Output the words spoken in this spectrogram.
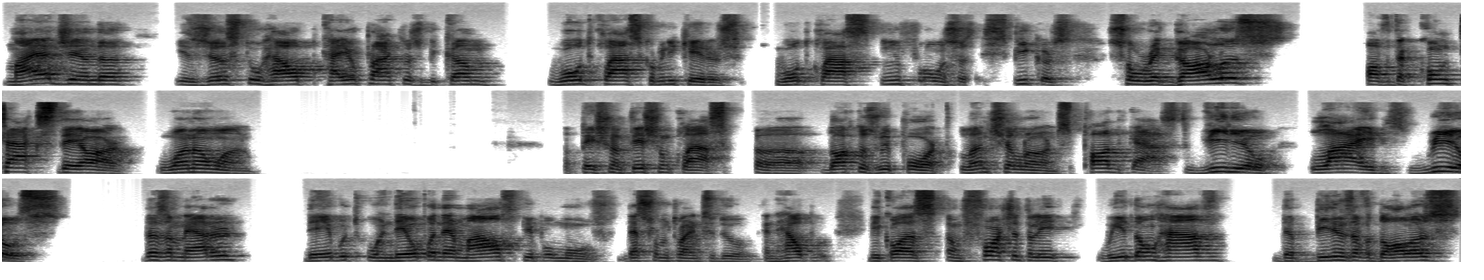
My agenda is just to help chiropractors become world class communicators, world class influencers, speakers. So regardless of the contacts they are one-on-one a patient class, uh, doctor's report, lunch and learns, podcast, video, lives, reels, doesn't matter. They able to, when they open their mouth, people move. That's what I'm trying to do and help because unfortunately we don't have the billions of dollars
